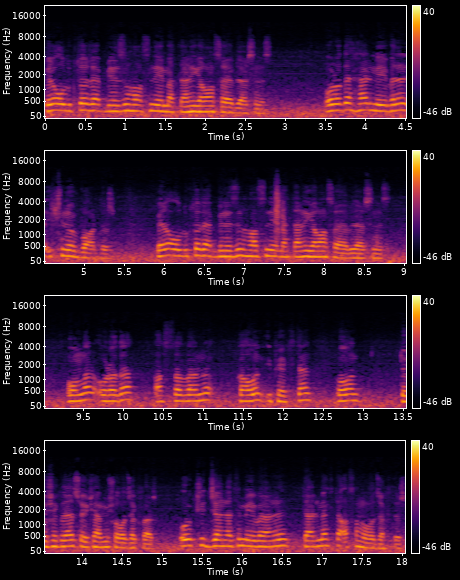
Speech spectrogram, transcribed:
Belə olduqda Rəbbinizin hansı neymətlərini yalan saya bilərsiniz? Orada hər meyvədən iki növ vardır. Belə olduqda Rəbbinizin hansı neymətlərini yalan saya bilərsiniz? Onlar orada astarlarını qalın ipəkdən olan döşəklərə söykənmiş olacaqlar. O ki, cənnətin meyvələrini dərmək də asan olacaqdır.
